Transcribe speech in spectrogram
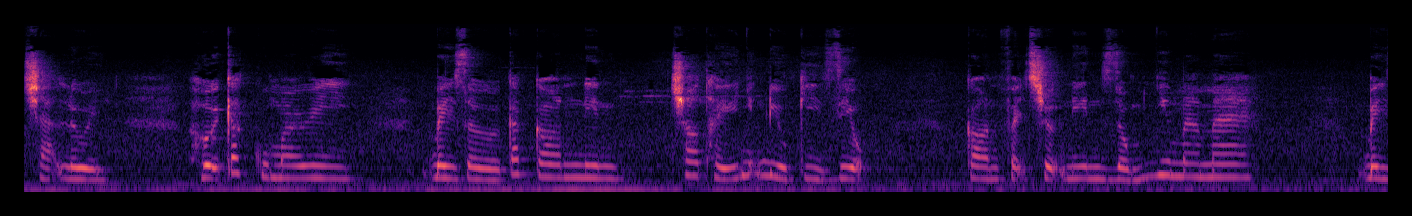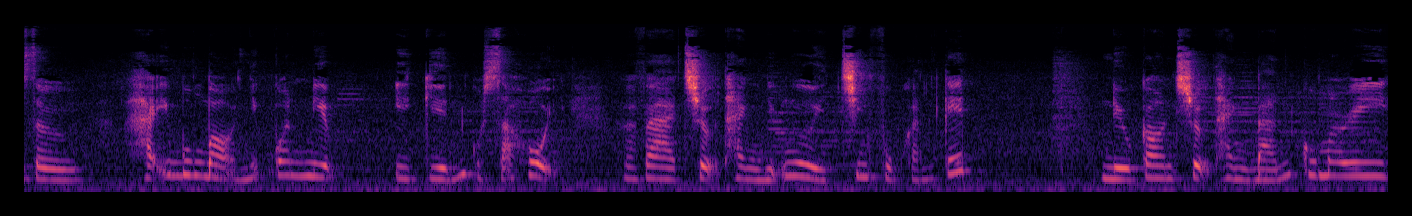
Trả lời, hỡi các kumari, bây giờ các con nên cho thấy những điều kỳ diệu. Con phải trở nên giống như mama. Bây giờ, hãy buông bỏ những quan niệm, ý kiến của xã hội và trở thành những người chinh phục gắn kết. Nếu con trở thành bán kumari,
